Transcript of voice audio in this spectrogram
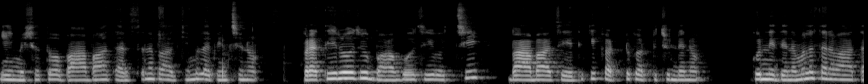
ఈ మిషతో బాబా దర్శన భాగ్యము లభించెను. ప్రతిరోజు బాగోజీ వచ్చి బాబా చేతికి కట్టు కట్టుచుండెను. కొన్ని దినముల తర్వాత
